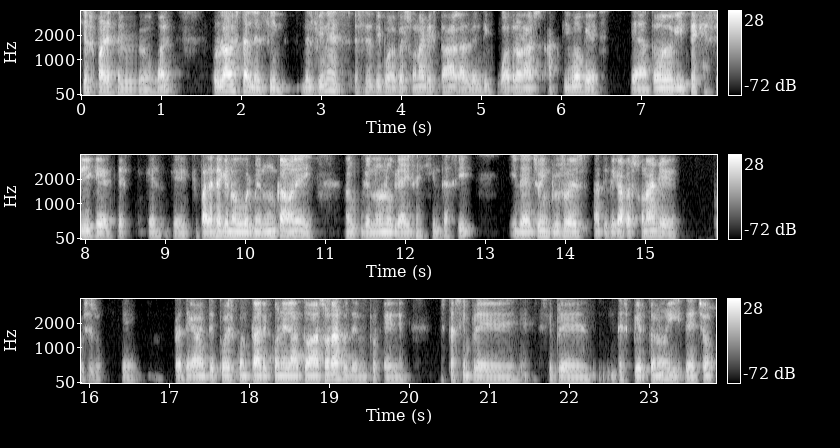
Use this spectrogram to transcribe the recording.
qué os parece luego, ¿vale? Por un lado está el delfín. Delfín es, ese tipo de persona que está a las 24 horas activo, que, a todo lo que dice que sí, que, que, parece que no duerme nunca, ¿vale? Y aunque no lo creáis, hay gente así. Y de hecho, incluso es la típica persona que, pues eso, que prácticamente puedes contar con él a todas horas porque está siempre, siempre despierto, ¿no? Y de hecho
